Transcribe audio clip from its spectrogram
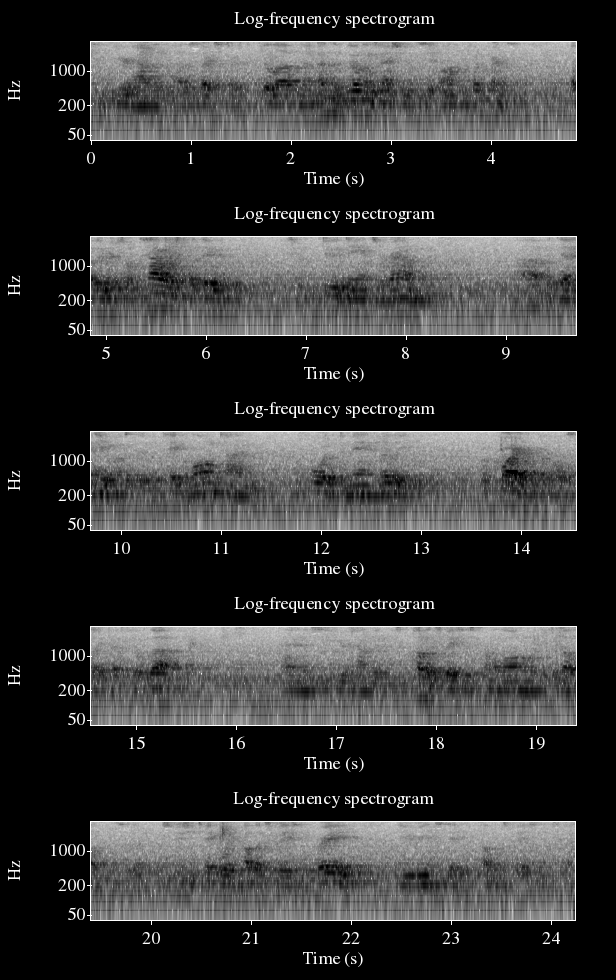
See here how the, how the site starts to fill up. Now, none of the buildings actually would sit on the footprints of the original towers, but they would sort of do a dance around them. Uh, but the idea was that it would take a long time before the demand really required that the whole site got filled up. And you see here how the, these public spaces come along with the development, so that as soon as you take away public space and grade, you reinstate the public space in the sky.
